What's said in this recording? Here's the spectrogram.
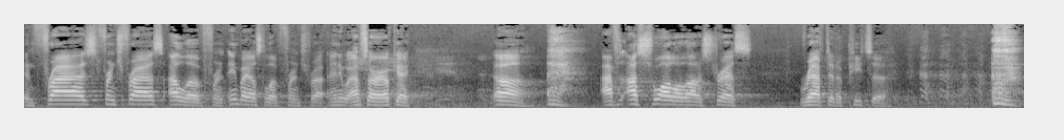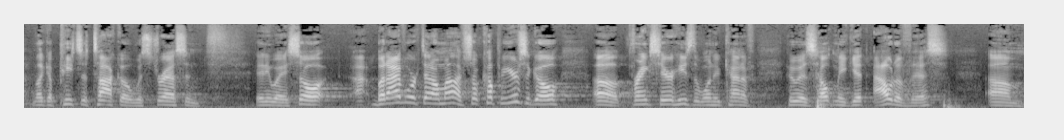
and fries, French fries. I love French. Anybody else love French fries? Anyway, I'm sorry. Okay. Uh, I, I swallow a lot of stress wrapped in a pizza, like a pizza taco with stress. And anyway, so, uh, but I've worked out all my life. So a couple years ago, uh, Frank's here. He's the one who kind of who has helped me get out of this. Um,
